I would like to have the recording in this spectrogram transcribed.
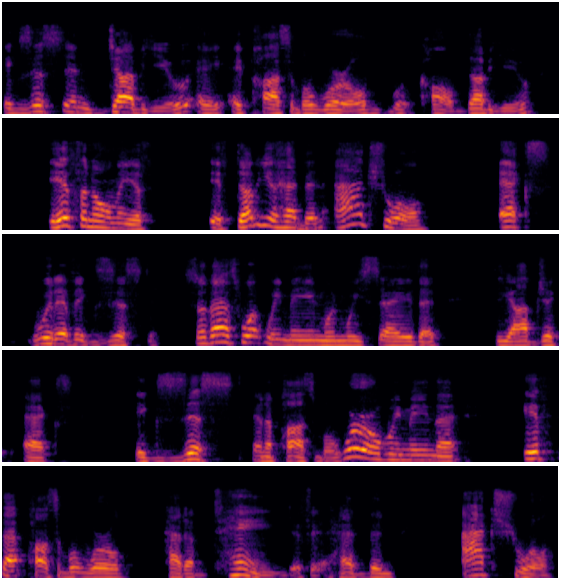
exists in W, a, a possible world we'll call W, if and only if if W had been actual X would have existed. So that's what we mean when we say that the object X exists in a possible world. We mean that if that possible world had obtained, if it had been actual,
